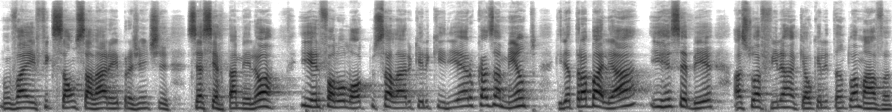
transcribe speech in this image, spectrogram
Não vai fixar um salário aí para a gente se acertar melhor? E ele falou logo que o salário que ele queria era o casamento, queria trabalhar e receber a sua filha Raquel, que ele tanto amava.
